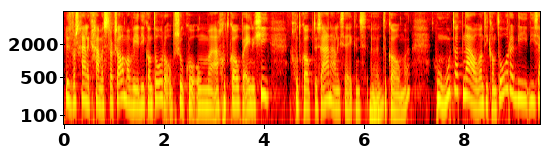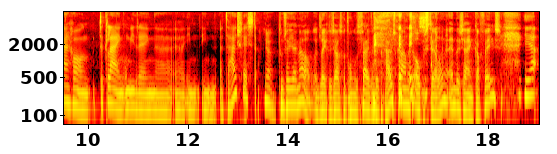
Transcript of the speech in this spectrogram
Dus waarschijnlijk gaan we straks allemaal weer die kantoren opzoeken om uh, aan goedkope energie, goedkoop tussen aanhalingstekens, uh, te komen. Hoe moet dat nou? Want die kantoren die, die zijn gewoon te klein om iedereen uh, in, in te huisvesten. Ja, toen zei jij nou, het leger Zuid gaat 135 huiskamers openstellen en er zijn cafés. Ja,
